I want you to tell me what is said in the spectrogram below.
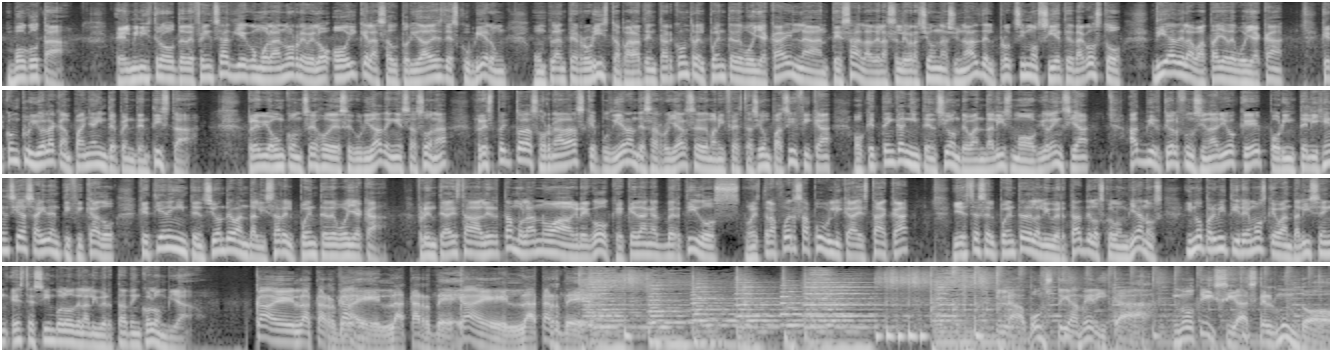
Bogotá. El ministro de Defensa, Diego Molano, reveló hoy que las autoridades descubrieron un plan terrorista para atentar contra el puente de Boyacá en la antesala de la celebración nacional del próximo 7 de agosto, día de la batalla de Boyacá, que concluyó la campaña independentista previo a un consejo de seguridad en esa zona respecto a las jornadas que pudieran desarrollarse de manifestación pacífica o que tengan intención de vandalismo o violencia, advirtió el funcionario que por inteligencia se ha identificado que tienen intención de vandalizar el puente de Boyacá. Frente a esta alerta, Molano agregó que quedan advertidos, nuestra fuerza pública está acá y este es el puente de la libertad de los colombianos y no permitiremos que vandalicen este símbolo de la libertad en Colombia. Cae la tarde, cae la tarde, cae la tarde. La voz de América, noticias del mundo.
